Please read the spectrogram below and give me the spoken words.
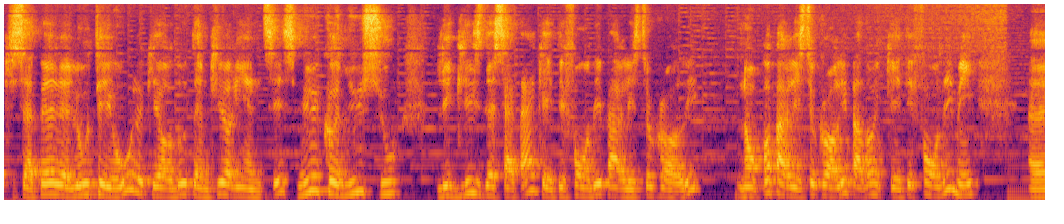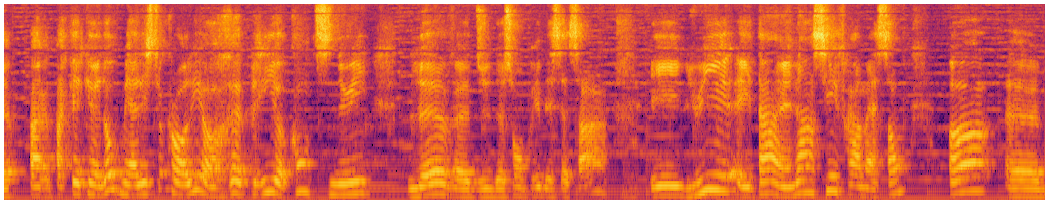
qui s'appelle l'OTO, qui est Ordo Templi Orientis, mieux connu sous l'Église de Satan, qui a été fondée par Lester Crowley. Non, pas par Lester Crowley, pardon, qui a été fondée, mais euh, par, quelqu'un d'autre. Mais Aleister Crowley a repris, a continué l'œuvre de son prédécesseur. Et lui, étant un ancien franc-maçon, a, euh,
